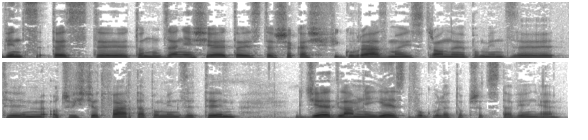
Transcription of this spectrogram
Więc to jest, y, to nudzenie się to jest też jakaś figura z mojej strony pomiędzy tym, oczywiście otwarta, pomiędzy tym, gdzie dla mnie jest w ogóle to przedstawienie,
